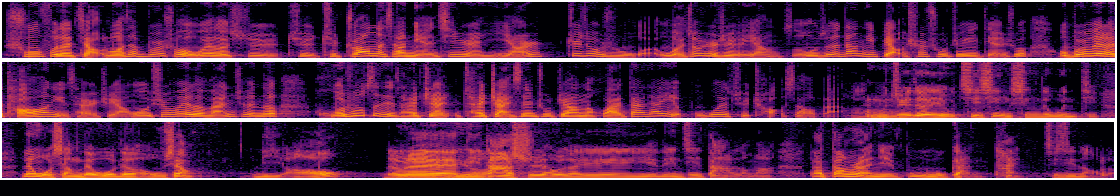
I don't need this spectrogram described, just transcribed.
舒服的角落。他不是说我为了去去去装的像年轻人一样，而这就是我，我就是这个样子。我觉得当你表示出这一点，说我不是为了讨好你才是这样，我是为了完全的活出自己才展才展现出这样的话，大家也不会去嘲笑吧。我觉得有自信心的问题，让我想到我的偶像李敖，对不对？李大师后来也年纪大了嘛，他当然也不无感叹自己老了，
